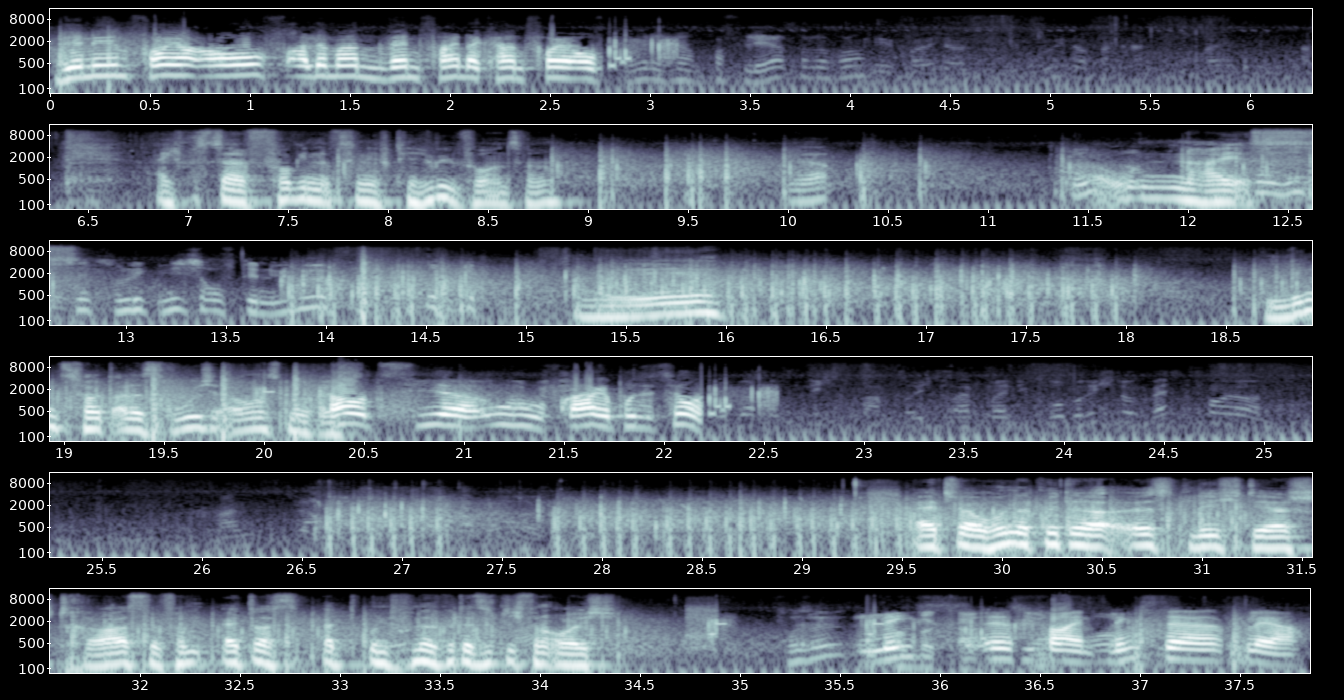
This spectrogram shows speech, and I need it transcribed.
wir nehmen Feuer auf. Alle Mann, wenn Feind erkannt, Feuer auf. Eigentlich müsste da vorgehen auf den auf den Hügel vor uns, wa? Ja. Oh, nice. Jetzt liegt nicht auf den Hügel. Nee. Links schaut alles ruhig aus, nur rechts. Couch hier, Uhu, Frage, Position. Etwa 100 Meter östlich der Straße, vom, etwas et- und 100 Meter südlich von euch. Links ist Feind, links der Flair.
